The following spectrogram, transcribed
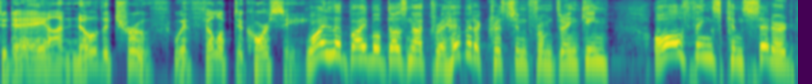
Today on Know the Truth with Philip De Courcy. While the Bible does not prohibit a Christian from drinking, all things considered,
